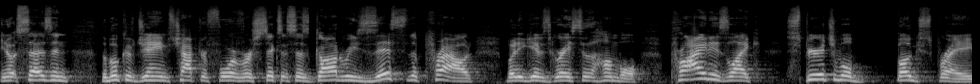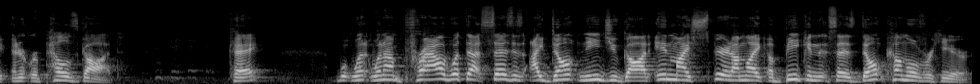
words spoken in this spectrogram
You know, it says in the book of James, chapter 4, verse 6, it says, God resists the proud, but he gives grace to the humble. Pride is like spiritual bug spray, and it repels God. Okay? When, when I'm proud, what that says is, I don't need you, God. In my spirit, I'm like a beacon that says, Don't come over here.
